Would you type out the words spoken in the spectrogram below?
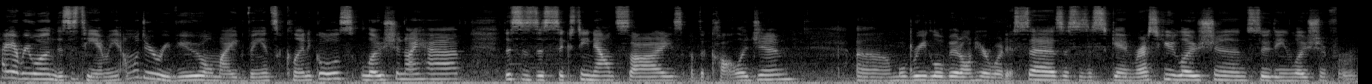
Hi everyone, this is Tammy. I'm to do a review on my Advanced Clinicals lotion I have. This is the 16 ounce size of the collagen. Um, we'll read a little bit on here what it says. This is a skin rescue lotion, soothing lotion for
